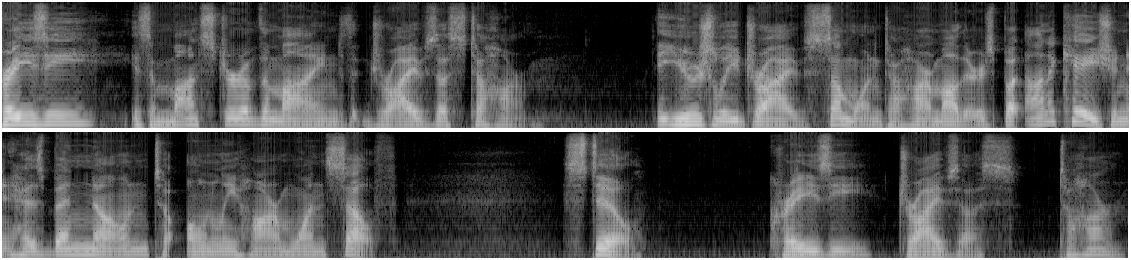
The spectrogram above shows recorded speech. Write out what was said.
Crazy is a monster of the mind that drives us to harm. It usually drives someone to harm others, but on occasion it has been known to only harm oneself. Still, crazy drives us to harm.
